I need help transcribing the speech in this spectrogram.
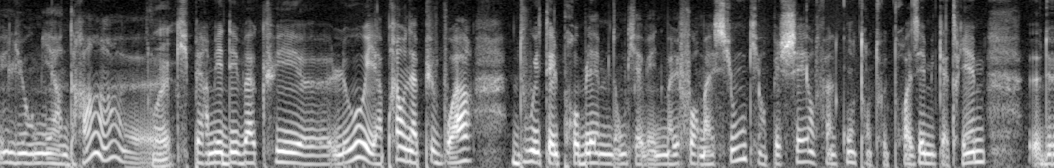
ils lui ont mis un drap hein, euh, Ouais. qui permet d'évacuer euh, l'eau, et après on a pu voir d'où était le problème. Donc il y avait une malformation qui empêchait, en fin de compte, entre le troisième et quatrième, euh, de,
